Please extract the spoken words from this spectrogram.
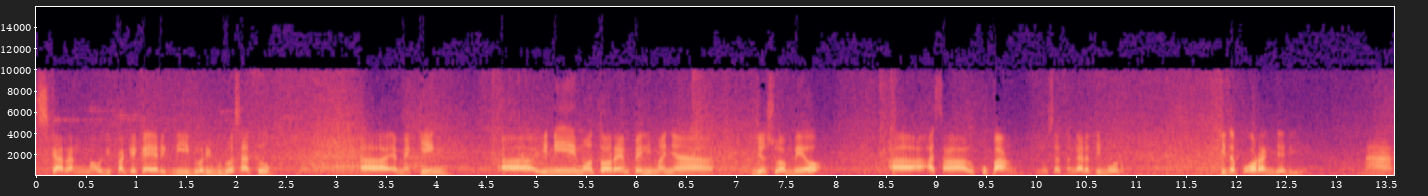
sekarang mau dipakai ke Erik di 2021 uh, M King Uh, ini motor MP5-nya Joshua Beo, uh, asal Kupang, Nusa Tenggara Timur. Kita orang jadi. Nah,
